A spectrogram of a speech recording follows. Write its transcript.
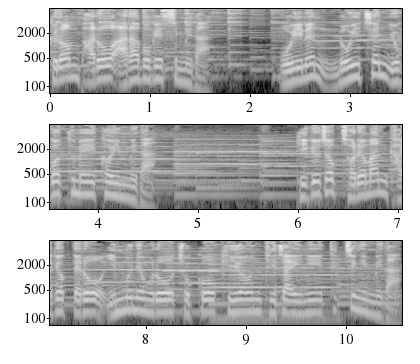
그럼 바로 알아보겠습니다. 5위는 노이첸 요거트 메이커입니다. 비교적 저렴한 가격대로 입문용으로 좋고 귀여운 디자인이 특징입니다.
